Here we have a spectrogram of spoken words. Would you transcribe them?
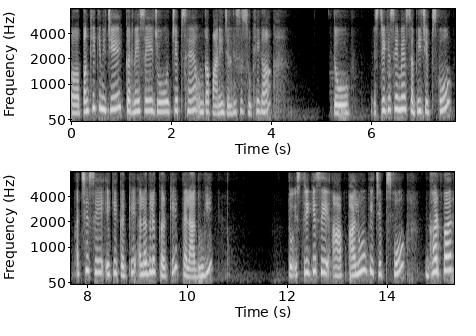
पंखे के नीचे करने से जो चिप्स हैं, उनका पानी जल्दी से सूखेगा। तो इस तरीके से मैं सभी चिप्स को अच्छे से एक एक करके अलग अलग करके फैला दूँगी। तो इस तरीके से आप आलूओं के चिप्स को घर पर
